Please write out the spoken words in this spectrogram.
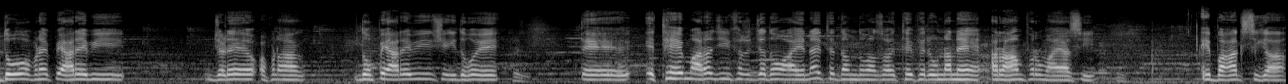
ਦੋ ਆਪਣੇ ਪਿਆਰੇ ਵੀ, ਜਿਹੜੇ ਆਪਣਾ ਦੋ ਪਿਆਰੇ ਵੀ ਸ਼ਹੀਦ ਹੋਏ। ਤੇ ਇੱਥੇ ਮਹਾਰਾਜ ਜੀ ਫਿਰ ਜਦੋਂ ਆਏ ਨਾ ਇੱਥੇ ਦਮਦਮਾ ਸਾਹਿਬ, ਇੱਥੇ ਫਿਰ ਉਹਨਾਂ ਨੇ ਆਰਾਮ ਫਰਮਾਇਆ ਸੀ। ਇਹ ਬਾਗ ਸੀਗਾ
